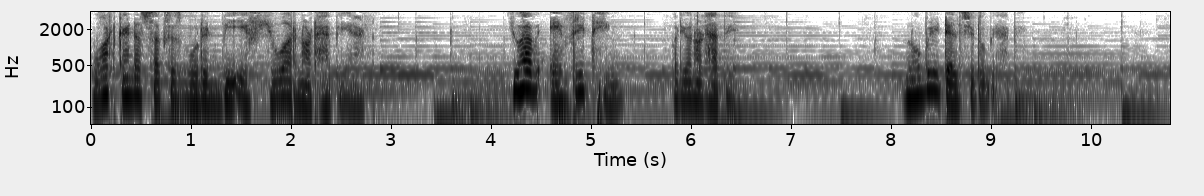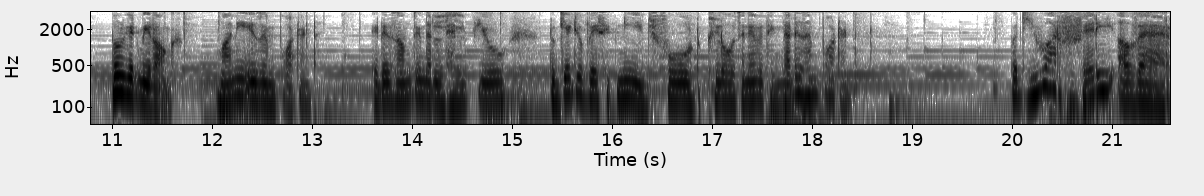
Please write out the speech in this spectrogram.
what kind of success would it be if you are not happy in it? You have everything, but you're not happy. Nobody tells you to be happy. Don't get me wrong, money is important it is something that will help you to get your basic needs food clothes and everything that is important. But you are very aware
